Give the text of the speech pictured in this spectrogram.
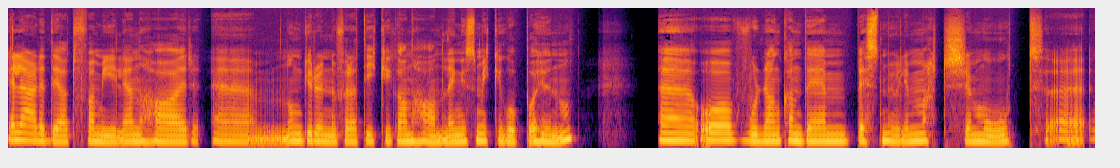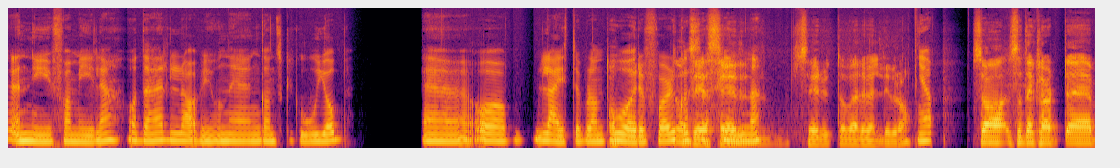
Eller er det det at familien har eh, noen grunner for at de ikke kan ha han lenger, som ikke går på hunden? Eh, og hvordan kan det best mulig matche mot eh, en ny familie? Og der la vi jo ned en ganske god jobb. Eh, og leite blant Og- våre folk, og, Og det finne ser, det ser ut til å være veldig bra. Ja. Så, så det er klart, eh,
